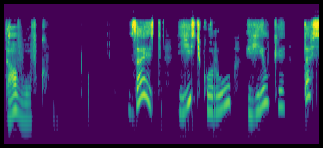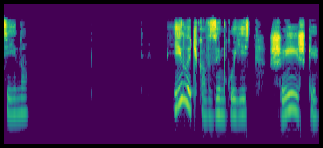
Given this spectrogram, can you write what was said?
та вовк. Заєць їсть кору, гілки та сіно. Білочка взимку їсть шишки,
